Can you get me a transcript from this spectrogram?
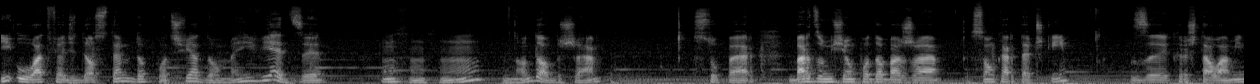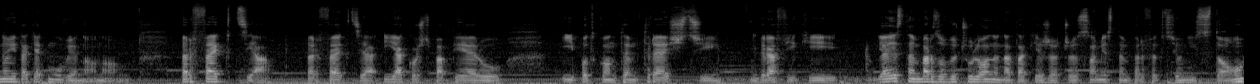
i ułatwiać dostęp do podświadomej wiedzy. Mhm, mhm. No dobrze. Super. Bardzo mi się podoba, że są karteczki z kryształami. No i tak jak mówię, no, no perfekcja, perfekcja i jakość papieru, i pod kątem treści, grafiki. Ja jestem bardzo wyczulony na takie rzeczy, sam jestem perfekcjonistą.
